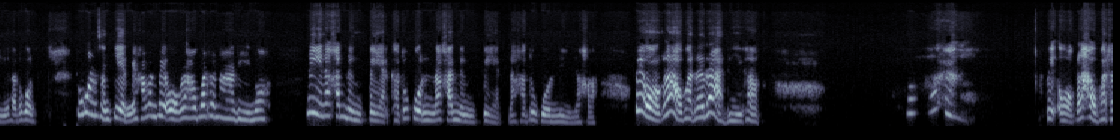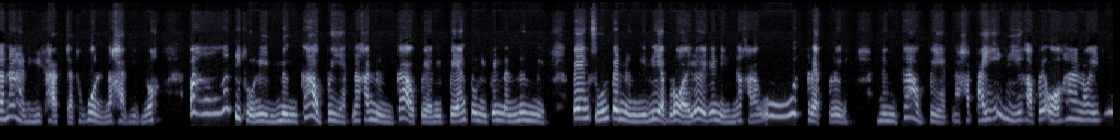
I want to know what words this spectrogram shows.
ดีๆค่ะทุกคน ทุกคนสังเกตไหมคะมันไปออกเล่าพัฒนาดีเนาะนี่นะคะหนึ่งแปดค่ะ ทุกคนนะคะหนึ่งแปดนะคะ ทุกคนนี่นะคะ ไปออกเล่าพัฒนาดีค่ะ ไปออกเล่าวพัฒนาดีค่ะจากทุกคนนะคะนี่เนาะป้าติโทนี่หนึ่งเก้าแปดนะคะหนึ่งเก้าแปดนี่แป้งตัวนี้เป็นนันหนึ่งนี่ แป้งศูนย์เป็นหนึ่งนี่เรียบร้อยเลยได้นี่นะคะอู้แกรบเลยหนึ่งเก้าแปดนะคะ ไปอีหลีค่ะ ไปออกห้าน้อยดี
